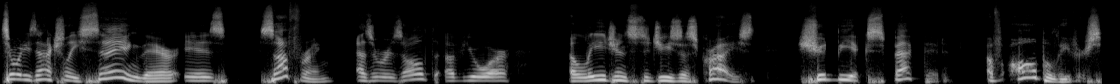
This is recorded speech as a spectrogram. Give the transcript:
So, what he's actually saying there is suffering as a result of your allegiance to Jesus Christ should be expected of all believers.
